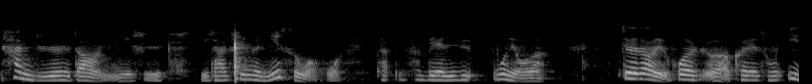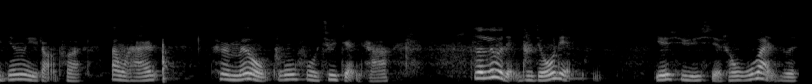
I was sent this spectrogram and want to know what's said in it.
汗知道你是与他拼个你死我活，他他便不流了。这个道理或者可以从《易经》里找出来，但我还。是没有功夫去检查。自六点至九点，也许写成五百字，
